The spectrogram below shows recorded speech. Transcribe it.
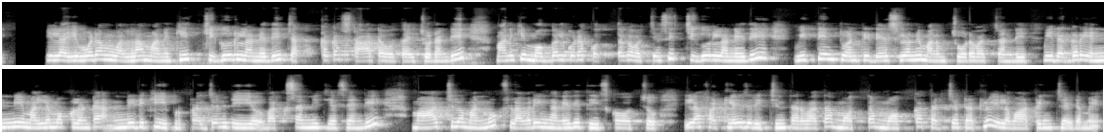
ఇలా ఇవ్వడం వల్ల మనకి చిగుర్లు అనేది చక్కగా స్టార్ట్ అవుతాయి చూడండి. మనకి మొగ్గలు కూడా కొత్తగా వచ్చేసి చిగుర్లు అనేది విత్ ఇన్ ట్వంటీ డేస్లోనే మనం చూడవచ్చండి. మీ దగ్గర ఎన్ని మల్లె మొక్కలు ఉంటే అన్నిటికీ ఇప్పుడు ప్రజెంట్ ఈ వర్క్స్ అన్ని చేసేయండి. మార్చిలో మనము ఫ్లవరింగ్ అనేది తీసుకోవచ్చు. ఇలా ఫర్టిలైజర్ ఇచ్చిన తర్వాత మొత్తం మొక్క తడిచేటట్లు ఇలా వాటరింగ్ చేయడమే.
